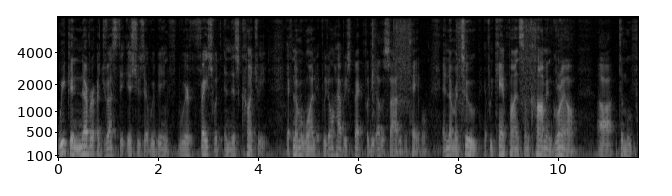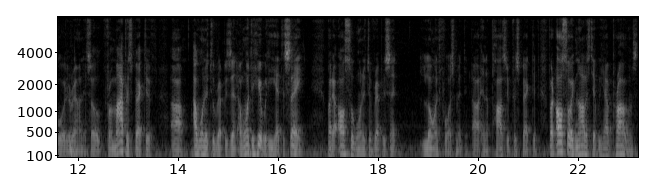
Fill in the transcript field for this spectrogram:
We can never address the issues that we're being, we're faced with in this country if number one, if we don't have respect for the other side of the table, and number two, if we can't find some common ground uh, to move forward around it. So from my perspective, uh, I wanted to represent, I wanted to hear what he had to say, but I also wanted to represent law enforcement uh, in a positive perspective, but also acknowledge that we have problems,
